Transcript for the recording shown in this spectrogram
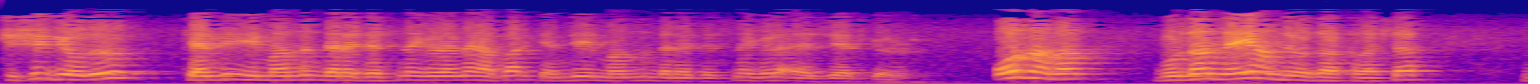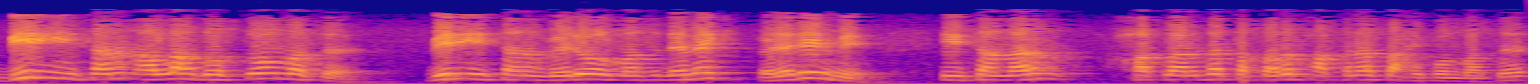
kişi diyordu kendi imanının derecesine göre ne yapar? Kendi imanının derecesine göre eziyet görür. O zaman buradan neyi anlıyoruz arkadaşlar? Bir insanın Allah dostu olması, bir insanın veli olması demek öyle değil mi? İnsanların haklarında tasarruf hakkına sahip olması,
